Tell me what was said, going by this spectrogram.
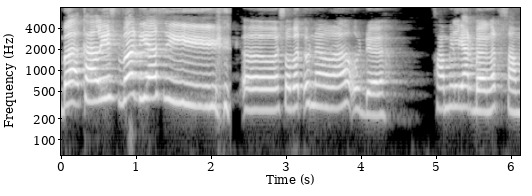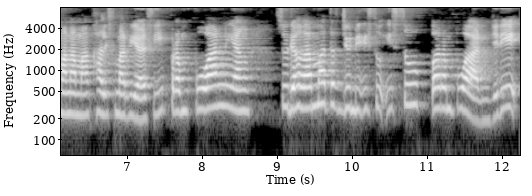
Mbak Kalis Badiasi. Eh, Sobat Unala udah familiar banget sama nama Kalis Mardiasi, perempuan yang sudah lama terjun di isu-isu perempuan. Jadi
